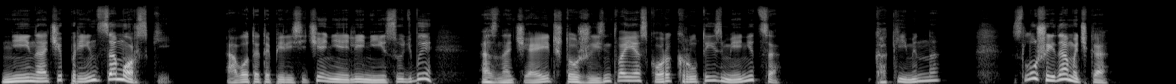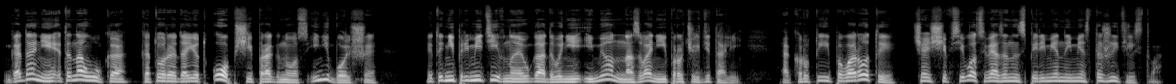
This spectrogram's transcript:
Не иначе принц заморский. А вот это пересечение линии судьбы означает, что жизнь твоя скоро круто изменится. Как именно? Слушай, дамочка, Гадание — это наука, которая дает общий прогноз и не больше. Это не примитивное угадывание имен, названий и прочих деталей, а крутые повороты чаще всего связаны с переменной места жительства.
